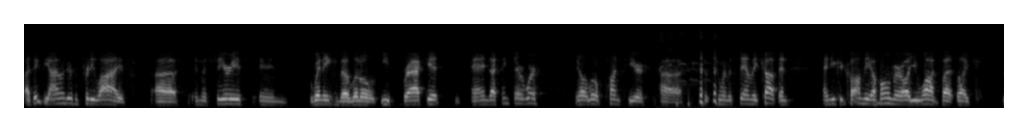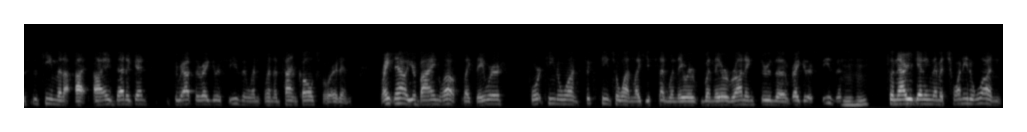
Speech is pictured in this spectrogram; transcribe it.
I think the Islanders are pretty live uh, in the series in winning the little East bracket, and I think they're worth you know a little punt here uh, to, to win the Stanley Cup. And and you could call me a homer all you want, but like this is a team that I, I bet against throughout the regular season when when the time calls for it. And right now you're buying low. Like they were 14 to 1, 16 to 1 like you said when they were when they were running through the regular season. Mm-hmm. So now you're getting them at 20 to 1.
